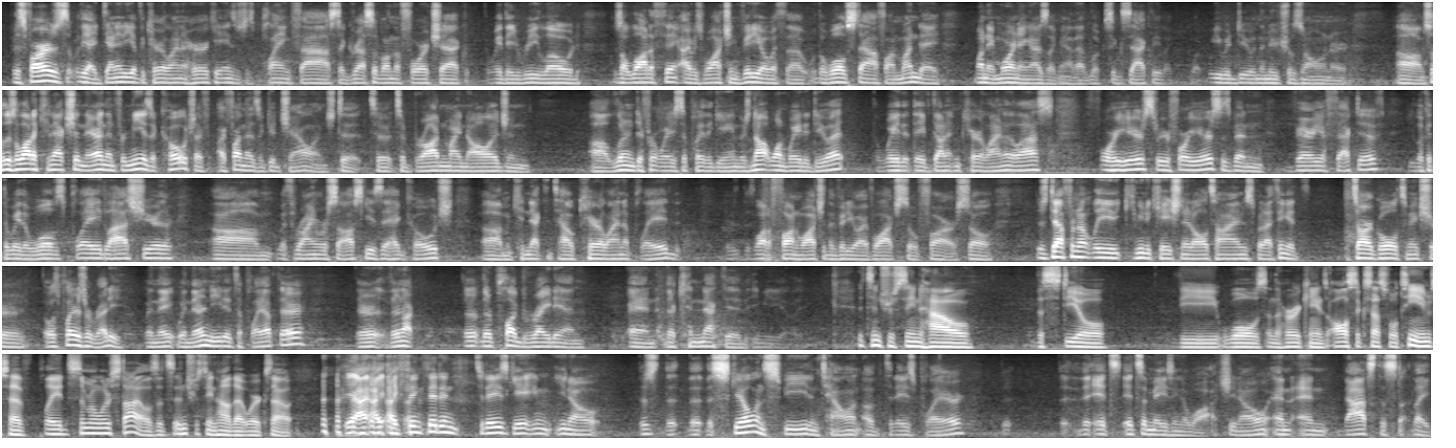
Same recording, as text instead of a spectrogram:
But as far as the identity of the Carolina Hurricanes, which is playing fast, aggressive on the forecheck, the way they reload, there's a lot of things. I was watching video with uh, the Wolves staff on Monday, Monday morning. I was like, man, that looks exactly like we would do in the neutral zone. Or um, so there's a lot of connection there. And then for me as a coach, I find that as a good challenge to to, to broaden my knowledge and uh, learn different ways to play the game. There's not one way to do it. The way that they've done it in Carolina the last four years, three or four years, has been very effective. You look at the way the Wolves played last year um, with Ryan Warsofsky as the head coach um, connected to how Carolina played. There's a lot of fun watching the video I've watched so far. So there's definitely communication at all times, but I think it's it's our goal to make sure those players are ready when they when they're needed to play up there. They're they're not they're, they're plugged right in and they're connected immediately. It's interesting how the steel the Wolves and the Hurricanes, all successful teams, have played similar styles. It's interesting how that works out. yeah, I, I think that in today's game, you know, there's the, the, the skill and speed and talent of today's player. It's it's amazing to watch, you know, and and that's the st- like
